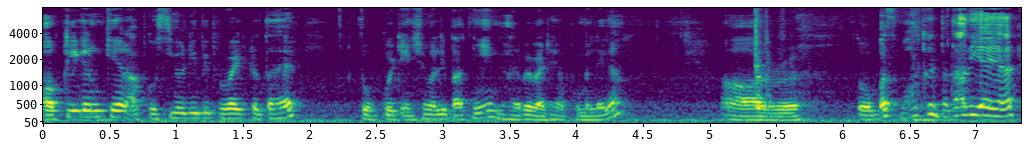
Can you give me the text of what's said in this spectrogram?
और क्लिक ऑन केयर आपको सी भी प्रोवाइड करता है। तो कोई टेंशन वाली बात नहीं है। घर पर बैठे आपको मिलेगा। और तो बस बहुत कुछ बता दिया यार।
